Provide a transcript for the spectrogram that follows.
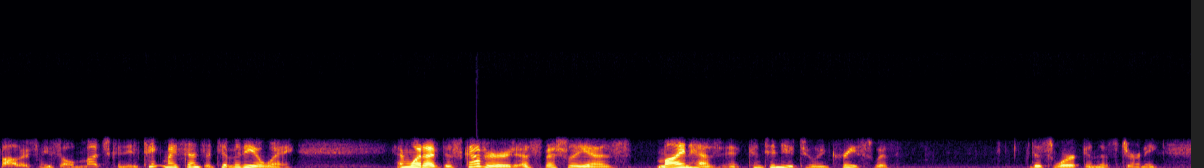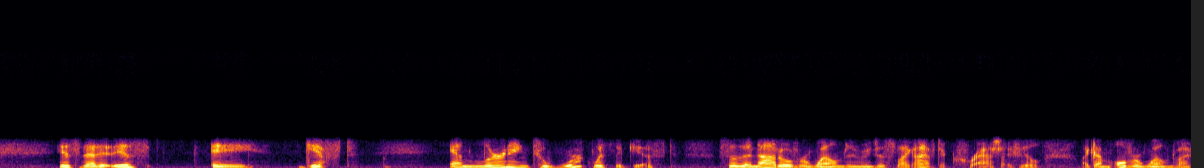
bothers me so much. Can you take my sensitivity away? And what I've discovered, especially as mine has continued to increase with this work and this journey, is that it is a gift. And learning to work with the gift so they're not overwhelmed and we're just like, I have to crash. I feel like I'm overwhelmed by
